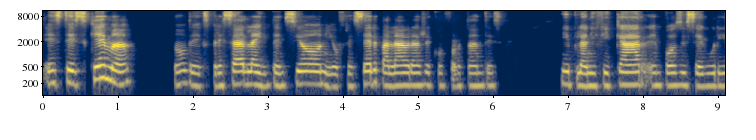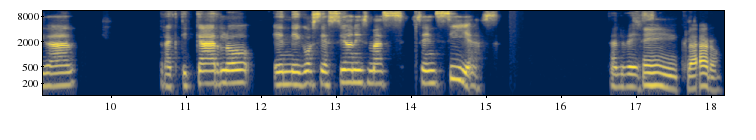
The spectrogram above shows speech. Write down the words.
este esquema, ¿no? de expresar la intención y ofrecer palabras reconfortantes y planificar en pos de seguridad, practicarlo en negociaciones más sencillas, tal vez. Sí, claro.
